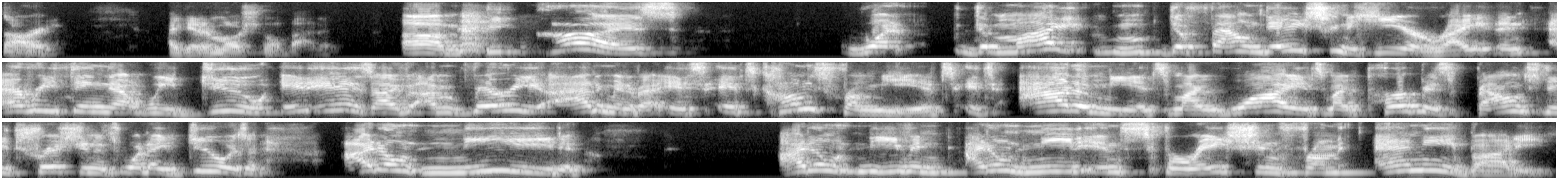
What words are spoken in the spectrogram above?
Sorry, I get emotional about it. Um, because what the my the foundation here, right, and everything that we do, it is. i am very adamant about it. it's. It comes from me. It's it's out of me. It's my why. It's my purpose. Balanced nutrition It's what I do. It's I don't need. I don't even. I don't need inspiration from anybody.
